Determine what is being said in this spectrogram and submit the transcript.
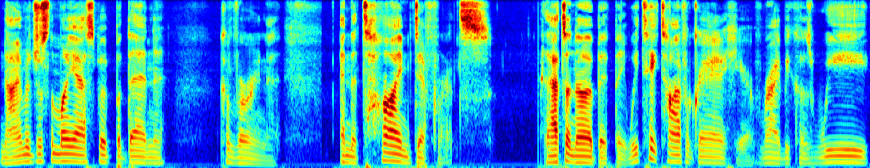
Not even just the money aspect, but then converting it. And the time difference. That's another big thing. We take time for granted here, right? Because we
